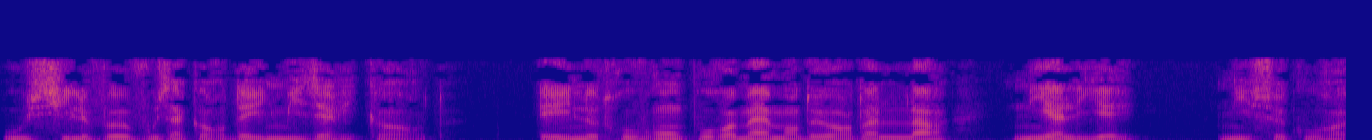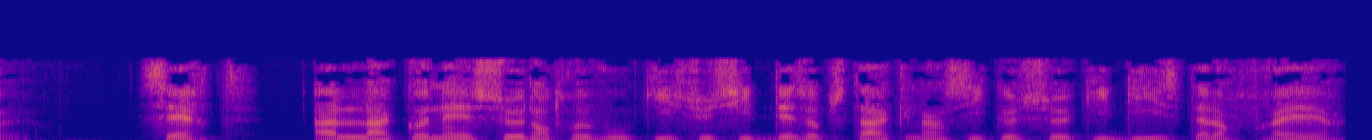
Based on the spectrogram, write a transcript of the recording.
ou s'il veut vous accorder une miséricorde? Et ils ne trouveront pour eux-mêmes en dehors d'Allah ni alliés, ni secoureurs. Certes, Allah connaît ceux d'entre vous qui suscitent des obstacles ainsi que ceux qui disent à leurs frères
